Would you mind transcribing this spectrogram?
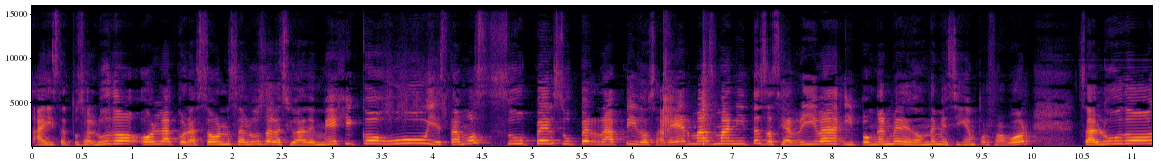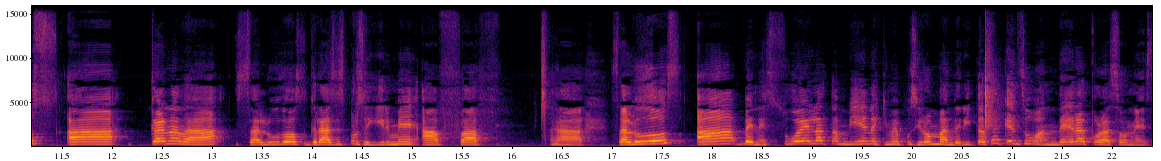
Ahí está tu saludo. Hola, corazón. Saludos a la Ciudad de México. Uy, estamos súper, súper rápidos. A ver, más manitas hacia arriba y pónganme de dónde me siguen, por favor. Saludos a Canadá. Saludos. Gracias por seguirme a FAF. Ah, saludos a Venezuela también. Aquí me pusieron banderitas. Saquen su bandera, corazones.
